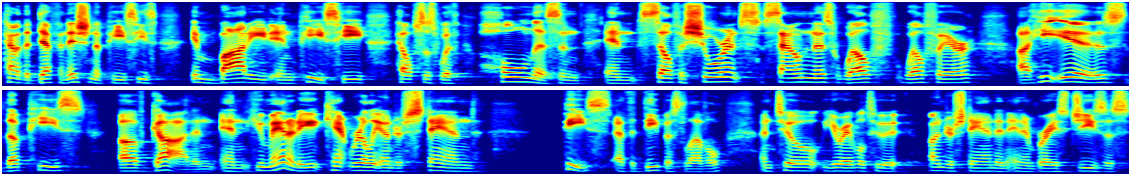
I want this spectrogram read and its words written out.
kind of the definition of peace, he's embodied in peace. He helps us with wholeness and, and self assurance, soundness, wealth, welfare. Uh, he is the peace of God. And, and humanity can't really understand peace at the deepest level until you're able to understand and, and embrace Jesus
